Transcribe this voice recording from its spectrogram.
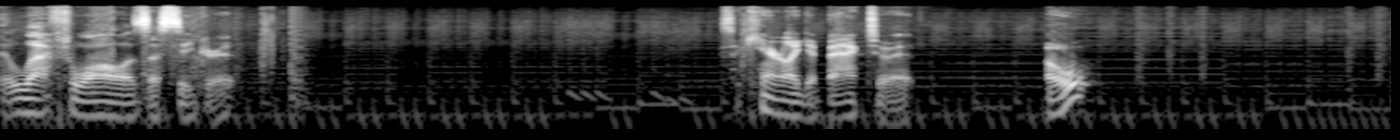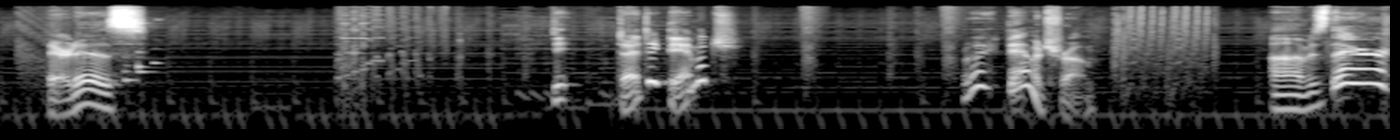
left wall is a secret. Because I can't really get back to it. Oh! There it is. Did, did I take damage? Where did I take damage from? Um, is there...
